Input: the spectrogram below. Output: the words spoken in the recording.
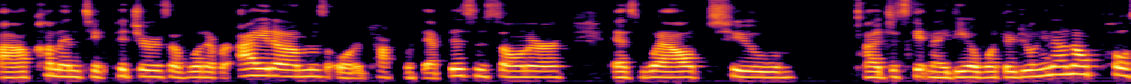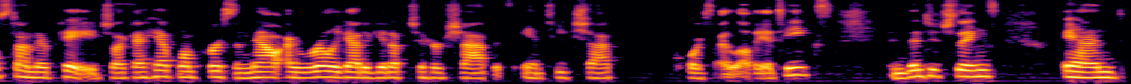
I'll come and take pictures of whatever items or talk with that business owner as well to uh, just get an idea of what they're doing. And then I'll post on their page. Like I have one person now, I really got to get up to her shop. It's Antique Shop Of course, I love antiques and vintage things. And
